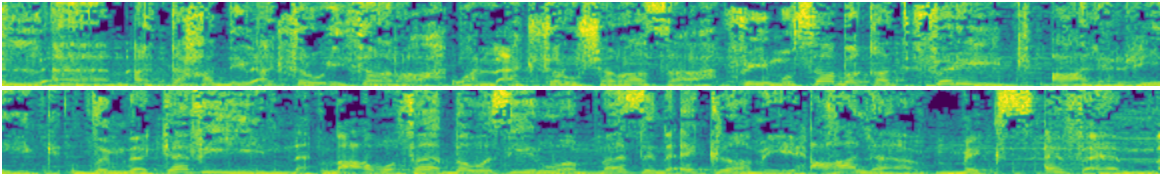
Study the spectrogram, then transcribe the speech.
الآن التحدي الأكثر إثارة والأكثر شراسة في مسابقة فريق على الريق ضمن كافيين مع وفاء بوزير ومازن إكرامي على Mix FM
